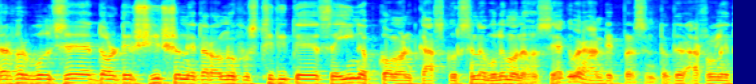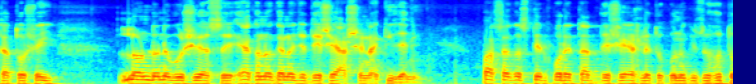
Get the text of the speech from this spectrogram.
তারপর বলছে, দলটির শীর্ষ নেতার অনুপস্থিতিতে সেইন অফ কমান্ড কাজ করছে না বলে মনে হচ্ছে। একেবারে হান্ড্রেড পার্সেন্ট। তাদের আসল নেতা তো সেই লন্ডনে বসে আছে। এখনও কেন যে দেশে আসে না, কি জানি। পাঁচ আগস্টের পরে তার দেশে আসলে তো কোনো কিছু হতো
